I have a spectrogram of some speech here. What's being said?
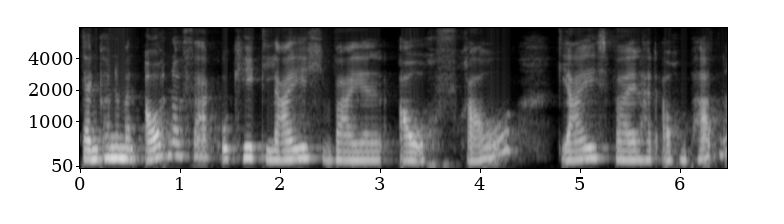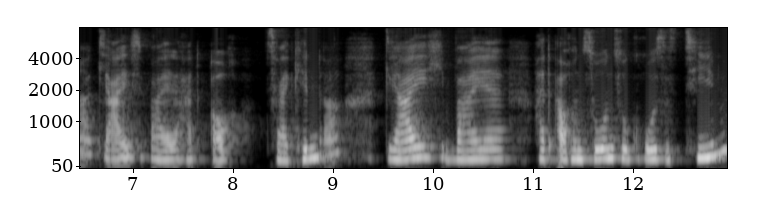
dann könnte man auch noch sagen, okay, gleich, weil auch Frau, gleich, weil hat auch ein Partner, gleich, weil hat auch zwei Kinder, gleich, weil hat auch ein so und so großes Team.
